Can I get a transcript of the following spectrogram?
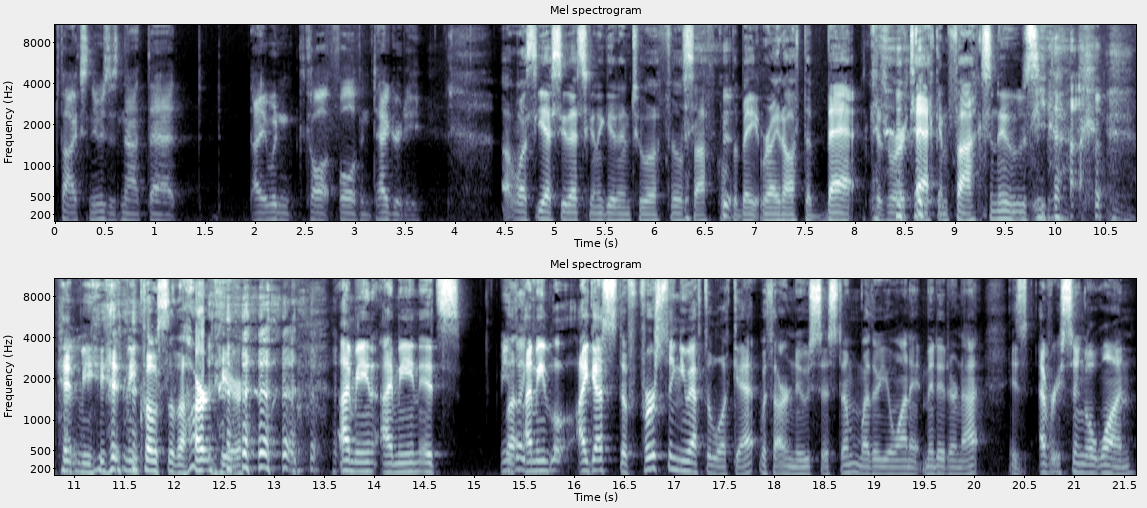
Fox News is not that. I wouldn't call it full of integrity. Uh, well, yeah, see, that's going to get into a philosophical debate right off the bat because we're attacking Fox News. Yeah. hit me, hit me close to the heart here. I mean, I mean, it's. I mean, I like- mean, I guess the first thing you have to look at with our news system, whether you want to admit it or not, is every single one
